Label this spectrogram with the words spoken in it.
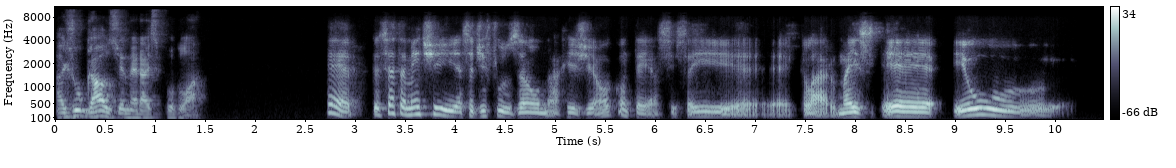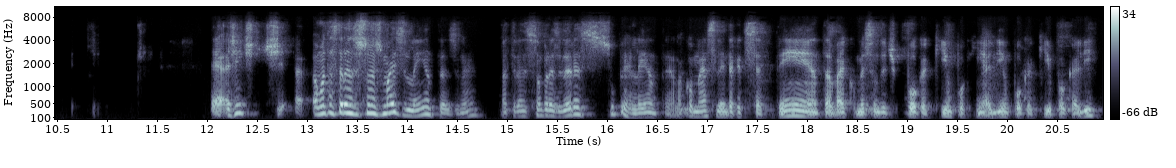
a julgar os generais por lá. É, certamente essa difusão na região acontece, isso aí é, é claro, mas é, eu. É, a gente é uma das transições mais lentas, né? A transição brasileira é super lenta. Ela começa na década de 70, vai começando de pouco aqui, um pouquinho ali, um pouco aqui, um pouco ali,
